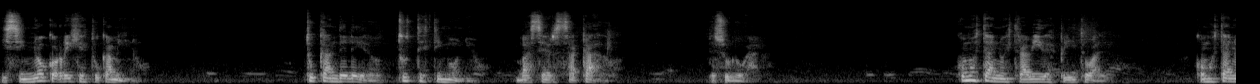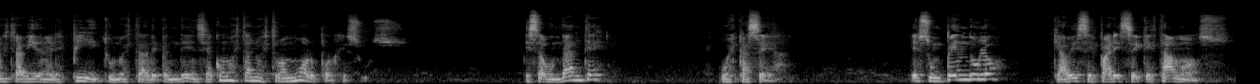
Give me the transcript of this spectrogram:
Y si no corriges tu camino, tu candelero, tu testimonio va a ser sacado de su lugar. ¿Cómo está nuestra vida espiritual? ¿Cómo está nuestra vida en el espíritu, nuestra dependencia? ¿Cómo está nuestro amor por Jesús? ¿Es abundante o escasea? ¿Es un péndulo que a veces parece que estamos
